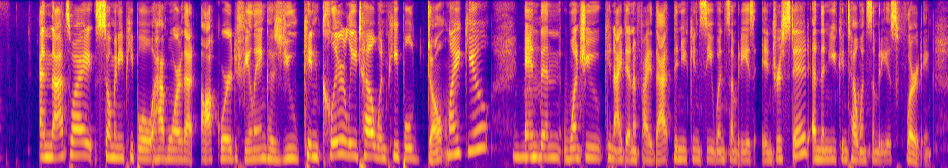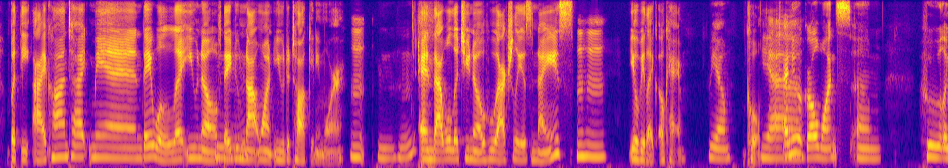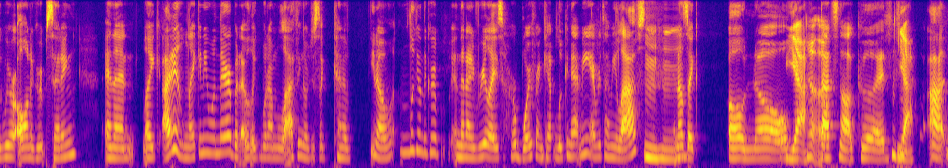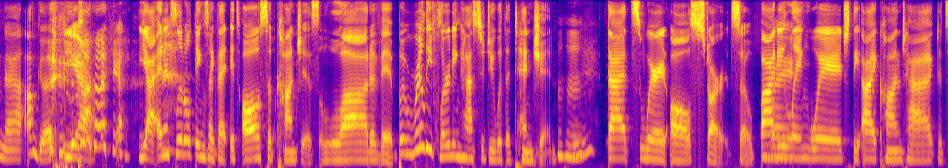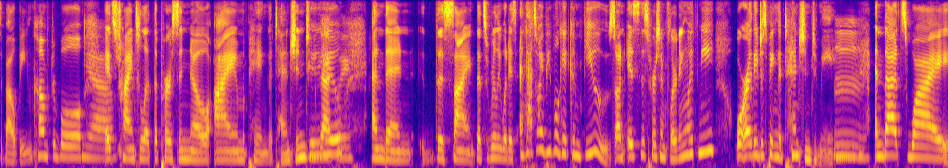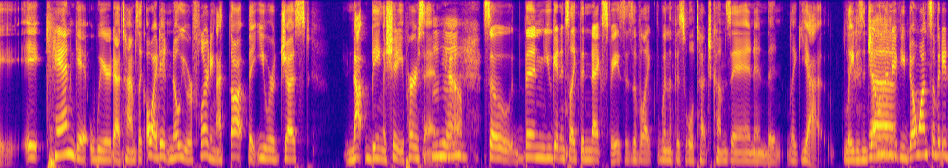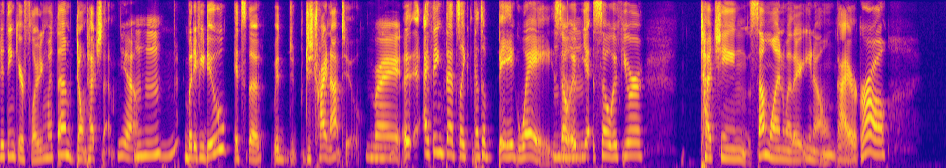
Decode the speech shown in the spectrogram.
And that's why so many people have more of that awkward feeling because you can clearly tell when people don't like you. Mm-hmm. And then once you can identify that, then you can see when somebody is interested and then you can tell when somebody is flirting. But the eye contact, man, they will let you know if they do Mhm. not want you to talk anymore. Mm-hmm. And that will let you know who actually is nice. Mm-hmm. You'll be like, okay, Yeah. cool. Yeah. I knew a girl once um, who like we were all in a group setting, and then like I didn't like anyone there, but I was like when I'm laughing, I'll just like kind of you know, I'm looking at the group, and then I realized her boyfriend kept looking at me every time he laughs, Mhm. and I was like, oh no, yeah. Uh-oh. that's not good. Yeah. uh, nah, I'm good. Yeah. yeah. Yeah, and it's little things like that. It's all subconscious, a lot of it. But really, flirting has to do with attention. Mhm. That's where it all starts. So, body Right. language, the eye contact, it's about being comfortable. Yeah. It's trying to let the person know I'm paying attention to you. Exactly. And then the sign, that's really what it is. And that's why people get confused on is this person flirting with me or are they just paying attention to me? Mm. And that's why it can get weird at times. Like, oh, I didn't know you were flirting. I thought that you were just not being a shitty person. Mhm. Yeah. So then you get into like the next phases of like when the physical touch comes in. And then, like, yeah, ladies and gentlemen, Yeah. if you don't want somebody to think you're flirting with them, don't touch them. Yeah. Mhm. But if you do, it's the, it, just try not to. Right. I- I think that's like that's a big way. So if Mhm. yeah, so if you're touching someone, whether you know guy or girl,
